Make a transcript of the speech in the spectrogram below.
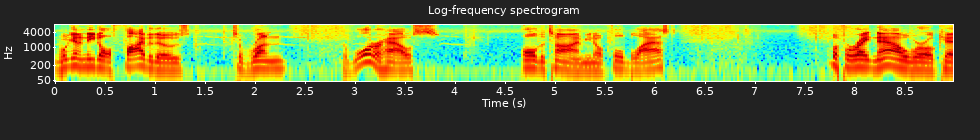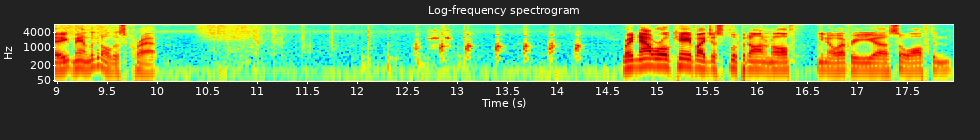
we're going to need all five of those to run the water house all the time, you know, full blast. But for right now, we're okay. Man, look at all this crap. Right now, we're okay if I just flip it on and off, you know, every uh, so often.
